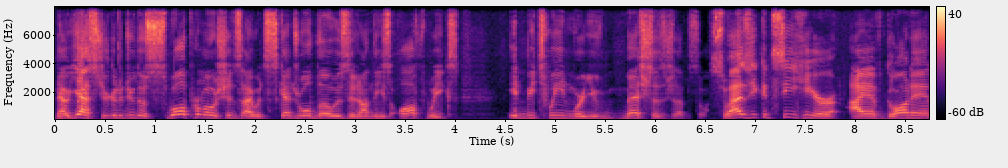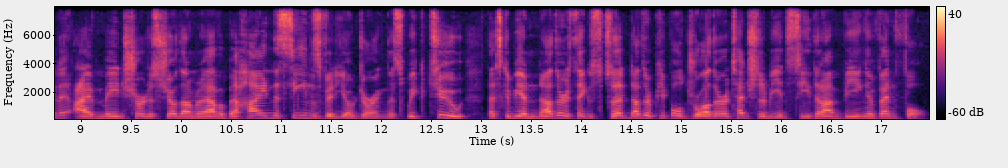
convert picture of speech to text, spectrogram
Now, yes, you're going to do those small promotions. I would schedule those in on these off weeks in between where you've messaged them. So, so as you can see here, I have gone in, I've made sure to show that I'm to have a behind the scenes video during this week too. That's to be another thing so that other people draw their attention to me and see that I'm being eventful.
